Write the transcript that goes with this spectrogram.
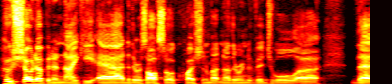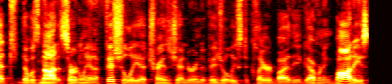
who showed up in a Nike ad. There was also a question about another individual. Uh, that, that was not certainly and officially a transgender individual, at least declared by the governing bodies.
